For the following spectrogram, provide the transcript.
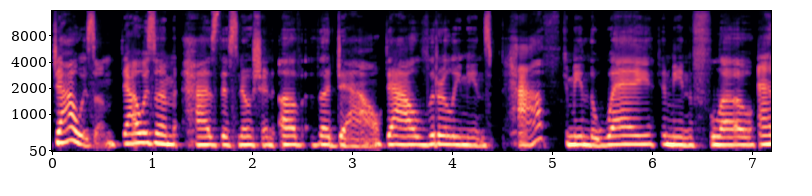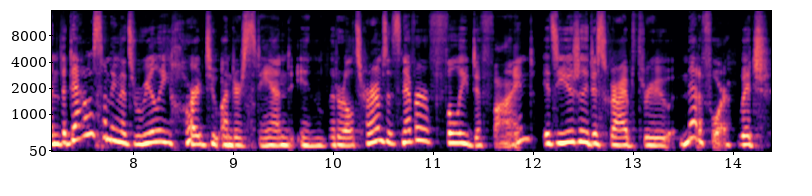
Taoism. Taoism has this notion of the Tao. Tao literally means path, can mean the way, can mean flow. And the Tao is something that's really hard to understand in literal terms. It's never fully defined. It's usually described through metaphor, which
